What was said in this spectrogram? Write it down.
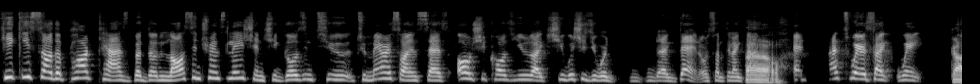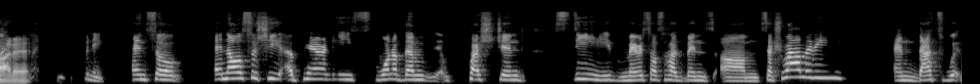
Kiki saw the podcast, but the loss in translation, she goes into to Marysol and says, "Oh, she calls you like she wishes you were like dead or something like that." Oh. And that's where it's like, wait, got what, it. happening? And so, and also, she apparently one of them questioned Steve, Marysol's husband's um sexuality, and that's what.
